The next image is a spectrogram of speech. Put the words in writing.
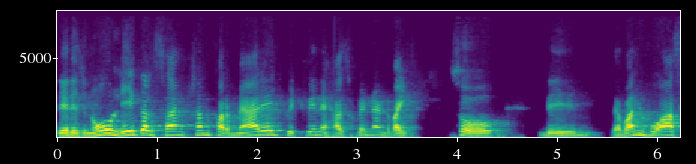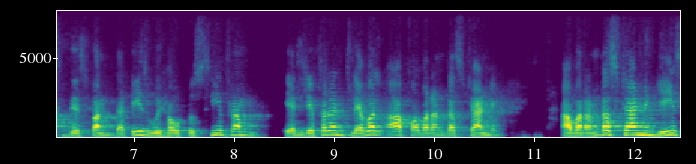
there is no legal sanction for marriage between a husband and wife. So the, the one who asked this one, that is, we have to see from a different level of our understanding. Our understanding is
